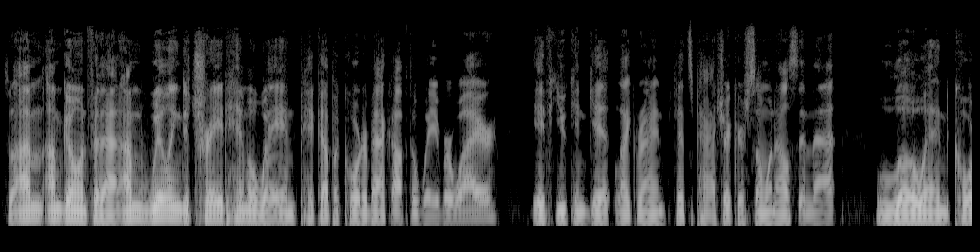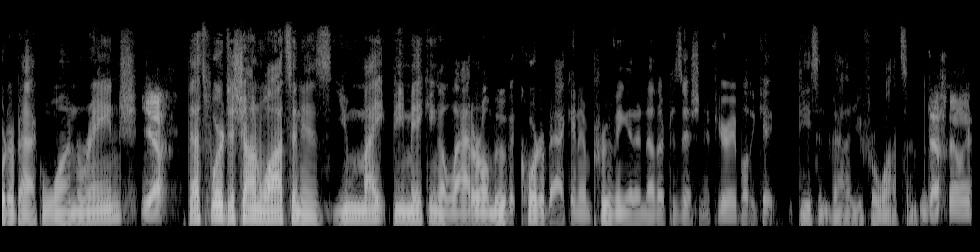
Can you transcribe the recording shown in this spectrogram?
So I'm I'm going for that. I'm willing to trade him away and pick up a quarterback off the waiver wire if you can get like Ryan Fitzpatrick or someone else in that low end quarterback one range. Yeah. That's where Deshaun Watson is. You might be making a lateral move at quarterback and improving at another position if you're able to get decent value for Watson. Definitely.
